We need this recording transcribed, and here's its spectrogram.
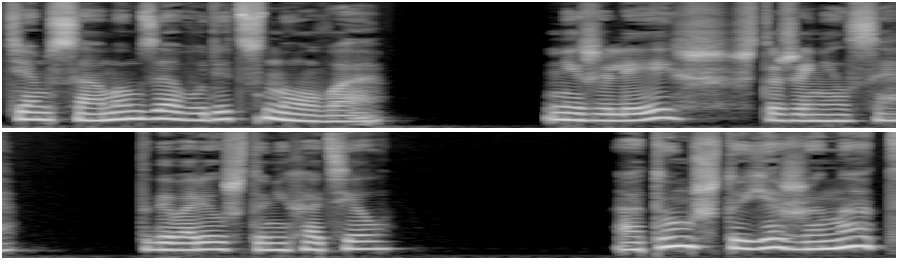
тем самым заводит снова. «Не жалеешь, что женился? Ты говорил, что не хотел?» О том, что я женат,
